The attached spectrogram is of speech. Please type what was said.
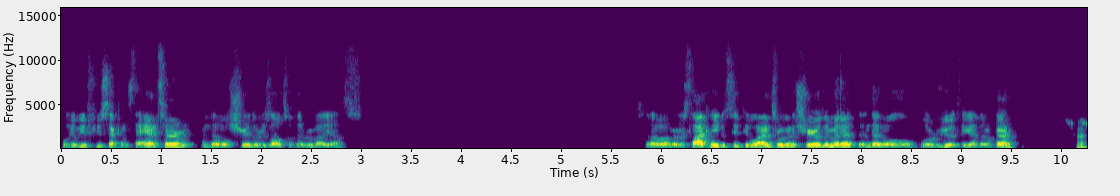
We'll give you a few seconds to answer, and then we'll share the results with everybody else. So, Slack, and you can see people answer. We're going to share in a minute, and then we'll we'll review it together. Okay. Sure.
